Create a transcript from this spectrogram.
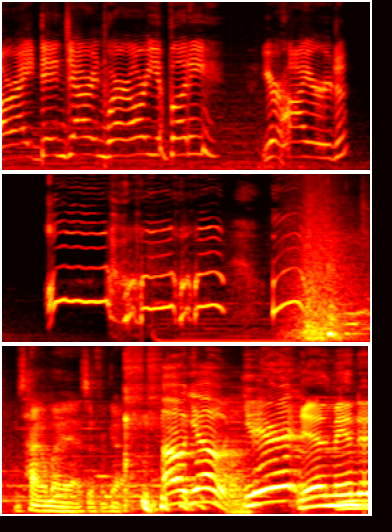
All right, Din Djarin, where are you, buddy? You're hired. Oh! I was high on my ass. I forgot. Oh, yo, you hear it? Yeah, Mando.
